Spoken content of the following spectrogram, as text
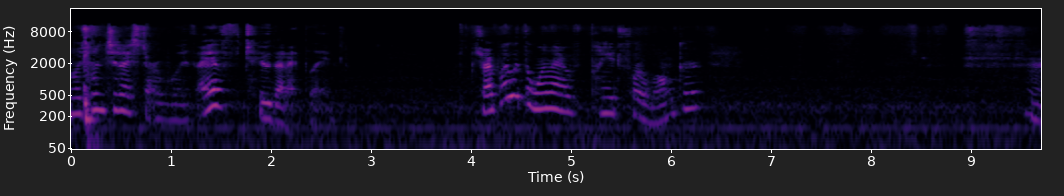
which one should I start with? I have two that I played. Should I play with the one that I've played for longer? Hmm.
